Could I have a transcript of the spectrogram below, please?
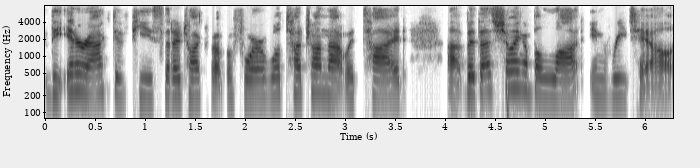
the interactive piece that I talked about before, we'll touch on that with Tide, uh, but that's showing up a lot in retail.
